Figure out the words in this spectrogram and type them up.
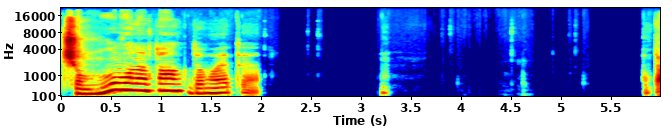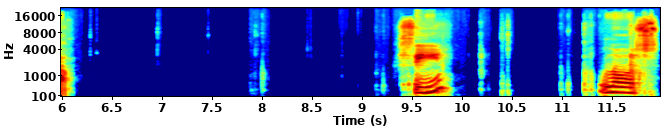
Чому вона так? Давайте. Отак. Sí. Los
